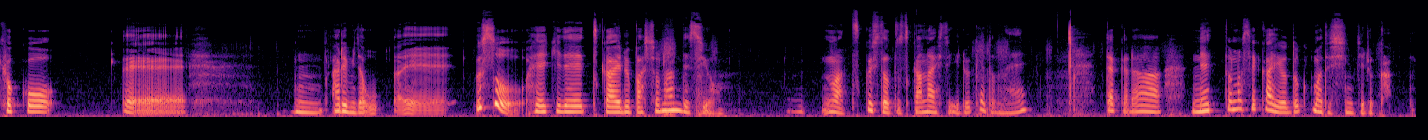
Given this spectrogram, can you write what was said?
虚構、えーうん、ある意味で、えー、嘘を平気で使える場所なんですよ。まあつく人とつかない人いるけどね。だからネットの世界をどこまで信じるかっ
